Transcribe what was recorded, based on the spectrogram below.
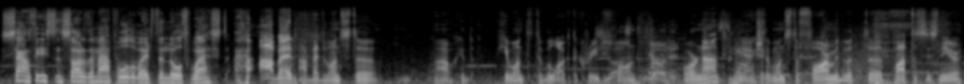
southeastern side of the map all the way to the northwest. Abed. Abed wants to. Wow, he, he wanted to block the creep spawn. Or not. He actually wants to farm it, but uh, Patos is near.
